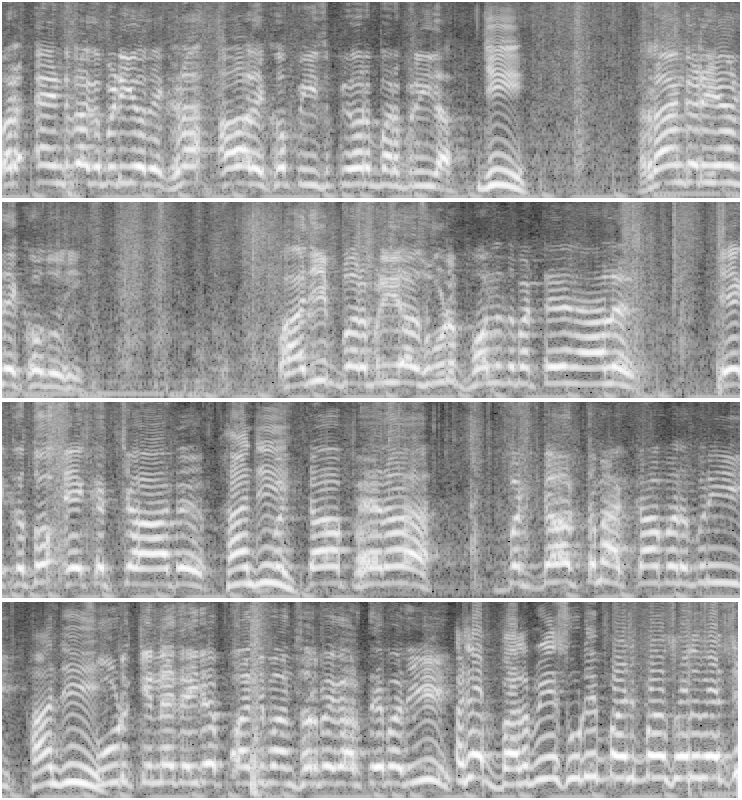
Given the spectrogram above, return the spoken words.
ਪਰ ਐਂਡ ਤੱਕ ਵੀਡੀਓ ਦੇਖਣਾ। ਆਹ ਦੇਖੋ ਪੀਸ ਪਿਓਰ ਬਰਬਰੀ ਦਾ। ਜੀ। ਰੰਗ ਡਿਜ਼ਾਈਨ ਦੇਖੋ ਤੁਸੀਂ। ਭਾਜੀ ਬਰਬਰੀ ਦਾ ਸੂਟ ਫੁੱਲ ਦੁਪੱਟੇ ਦੇ ਨਾਲ। ਇੱਕ ਤੋਂ ਇੱਕ ਚਾਟ ਹਾਂਜੀ। ਵੱਡਾ ਫੇਰਾ ਵੱਡਾ ਧਮਾਕਾ ਬਰਬਰੀ। ਹਾਂਜੀ। ਸੂਟ ਕਿੰਨੇ ਚਾਹੀਦੇ? 5-500 ਰੁਪਏ ਕਰਤੇ ਭਾਜੀ। ਅੱਛਾ ਬਰਬਰੀ ਸੂਟ ਹੀ 5-500 ਦੇ ਵਿੱਚ?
